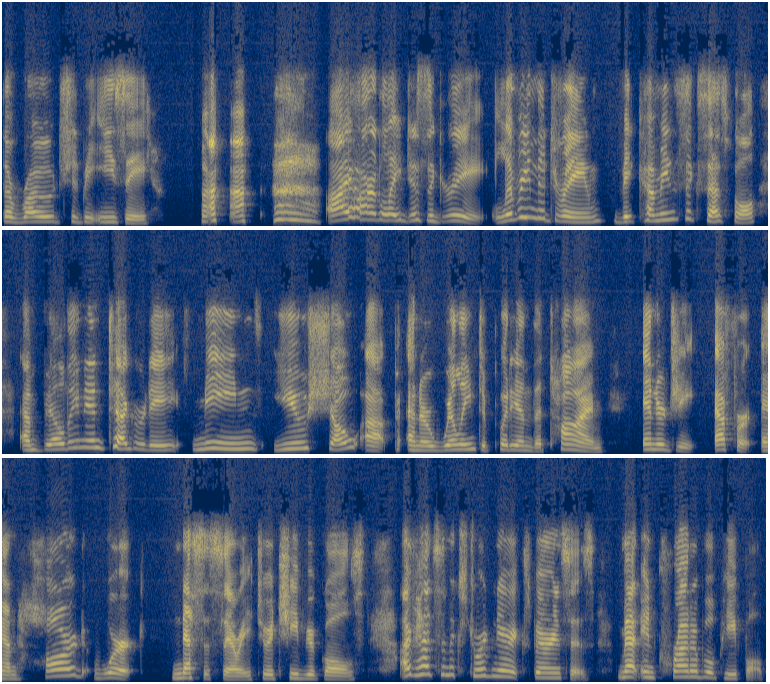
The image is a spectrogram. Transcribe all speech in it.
the road should be easy. I heartily disagree. Living the dream, becoming successful, and building integrity means you show up and are willing to put in the time, energy, effort, and hard work necessary to achieve your goals. I've had some extraordinary experiences, met incredible people,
